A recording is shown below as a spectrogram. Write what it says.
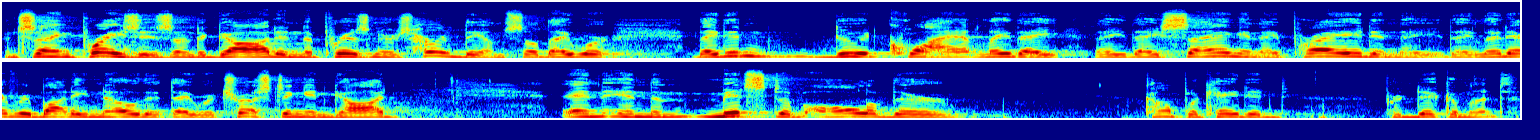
and sang praises unto God, and the prisoners heard them. So they were they didn't do it quietly. They, they, they sang and they prayed and they, they let everybody know that they were trusting in God. And in the midst of all of their complicated predicament.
